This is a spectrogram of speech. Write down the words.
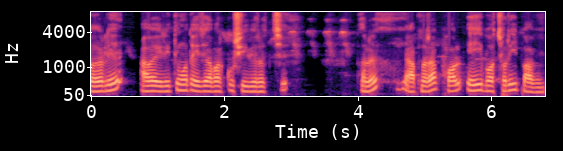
তাহলে আবার রীতিমতো এই যে আবার কুশি বেরোচ্ছে, তাহলে আপনারা ফল এই বছরই পাবেন।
